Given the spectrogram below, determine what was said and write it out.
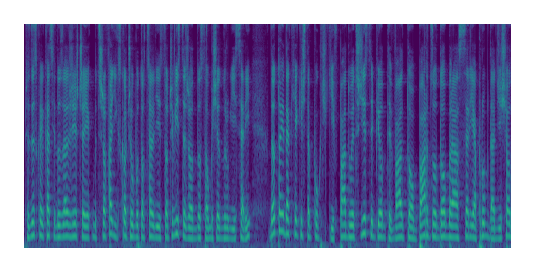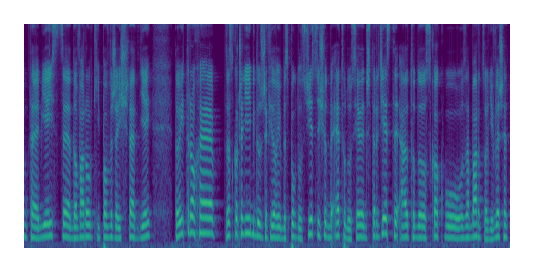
Przez dyskwalifikację to zależy jeszcze jakby Trzofanik skoczył, bo to wcale nie jest oczywiste, że on dostałby się do drugiej serii. No to jednak jakieś tam punkciki wpadły. 35 Walto, bardzo dobra seria próbna, 10 miejsce do warunki powyżej średniej. No i trochę zaskoczenie Ibidus, że Fidowie bez punktów. 37 Etudus, 1,40, Alto do skoku za bardzo nie wyszedł.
